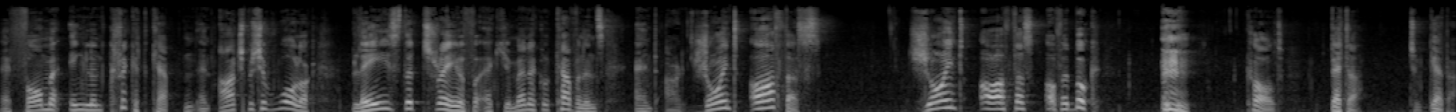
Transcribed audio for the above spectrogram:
a former England cricket captain, and Archbishop Worlock blaze the trail for ecumenical covenants and are joint authors joint authors of a book called Better Together.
